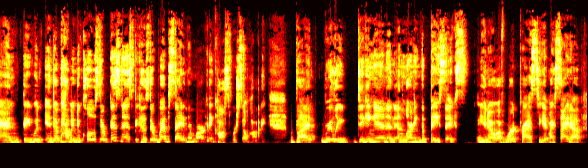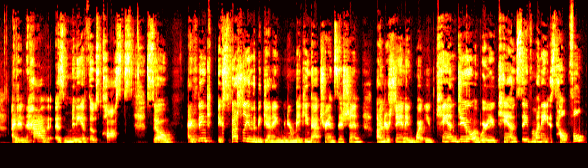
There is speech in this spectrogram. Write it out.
And they would end up having to close their business because their website and their marketing costs were so high. But really digging in and, and learning the basics you know, of WordPress to get my site up, I didn't have as many of those costs. So I think, especially in the beginning, when you're making that transition, understanding what you can do and where you can save money is helpful.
